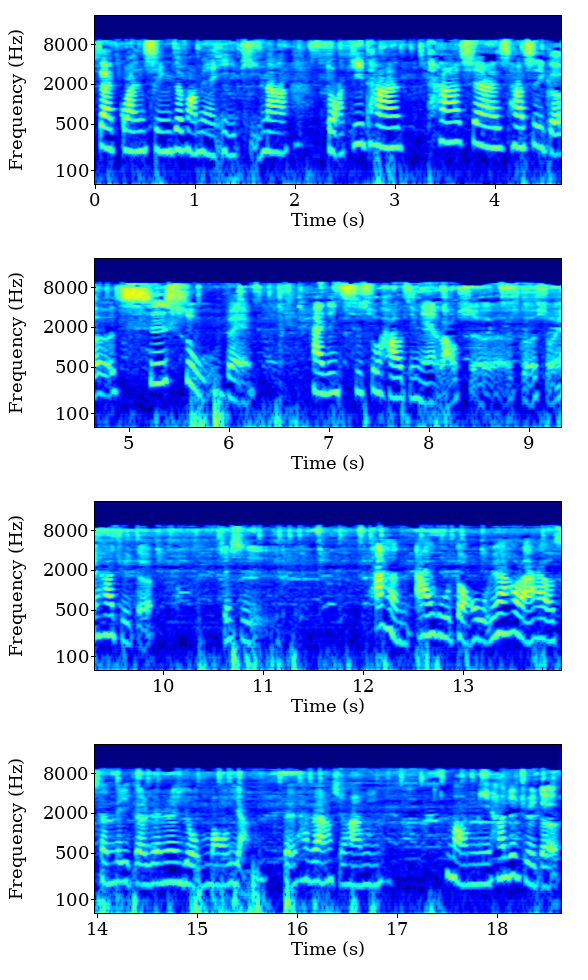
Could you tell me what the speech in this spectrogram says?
在关心这方面的议题。那 d a g 他他现在他是一个吃素，对他已经吃素好几年老舍歌手，因为他觉得就是。他很爱护动物，因为他后来还有成立一个人人有猫养，对他非常喜欢猫咪，他就觉得，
